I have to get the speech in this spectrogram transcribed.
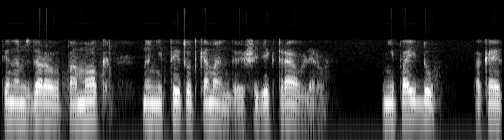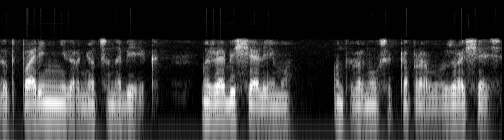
ты нам здорово помог, но не ты тут командуешь, иди к траулеру». «Не пойду, пока этот парень не вернется на берег. Мы же обещали ему». Он повернулся к Капралу. «Возвращайся.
